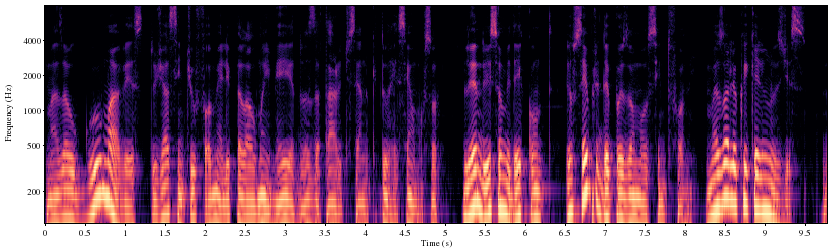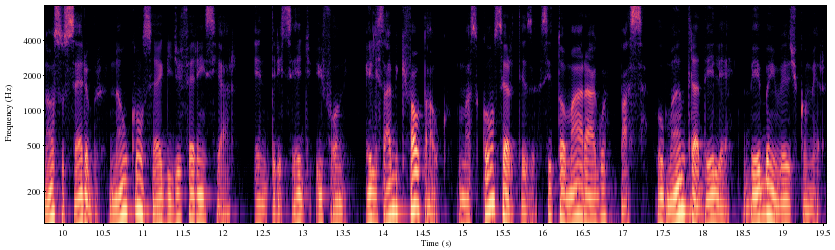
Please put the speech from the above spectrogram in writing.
Mas alguma vez tu já sentiu fome ali pela uma e meia, duas da tarde, sendo que tu recém almoçou? Lendo isso eu me dei conta. Eu sempre depois do almoço sinto fome. Mas olha o que, que ele nos diz. Nosso cérebro não consegue diferenciar entre sede e fome. Ele sabe que falta algo, mas com certeza, se tomar água, passa. O mantra dele é: beba em vez de comer.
